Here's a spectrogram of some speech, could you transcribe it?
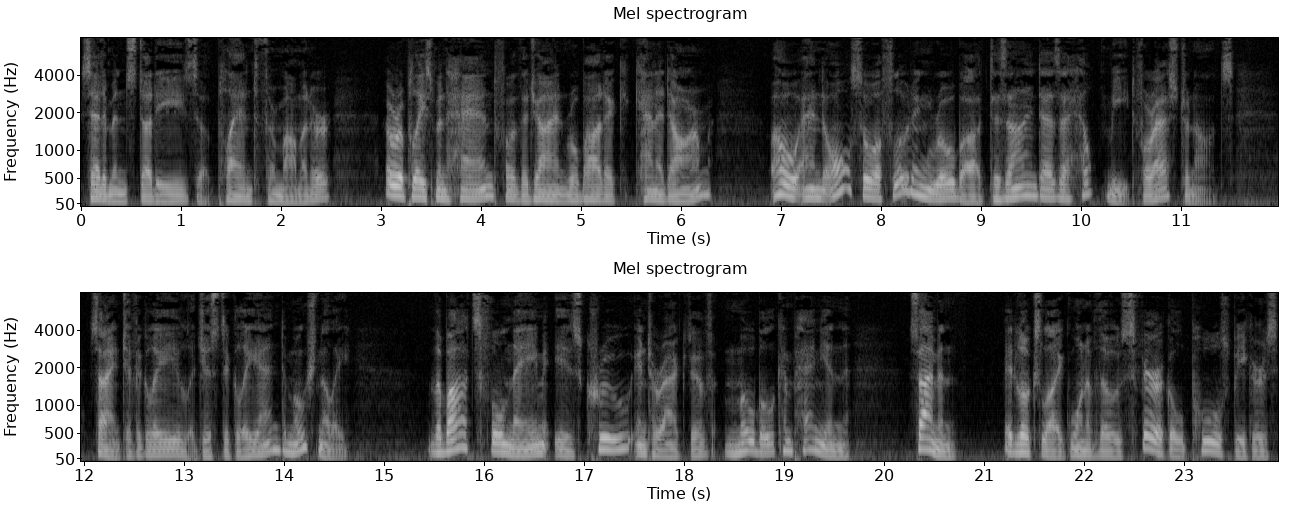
sediment studies, a plant thermometer, a replacement hand for the giant robotic Canadarm, Oh, and also a floating robot designed as a helpmeet for astronauts, scientifically, logistically, and emotionally. The bot's full name is Crew Interactive Mobile Companion. Cimon, it looks like one of those spherical pool speakers.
